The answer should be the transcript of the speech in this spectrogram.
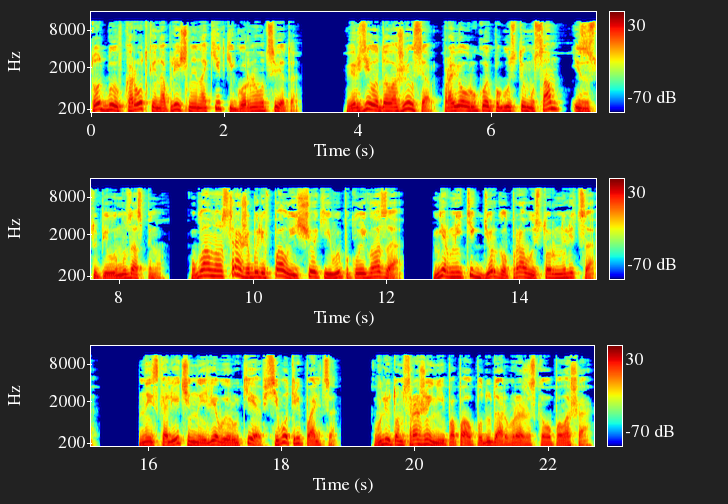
Тот был в короткой наплечной накидке горного цвета. Верзила доложился, провел рукой по густым усам и заступил ему за спину. У главного стража были впалые щеки и выпуклые глаза. Нервный тик дергал правую сторону лица. На искалеченной левой руке всего три пальца. В лютом сражении попал под удар вражеского палаша.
